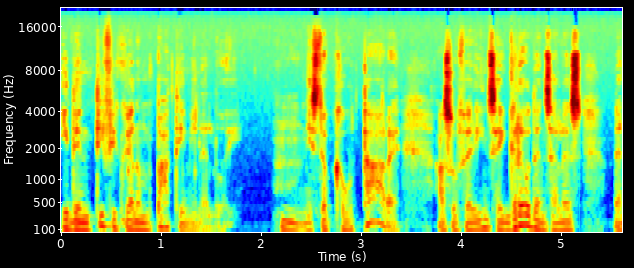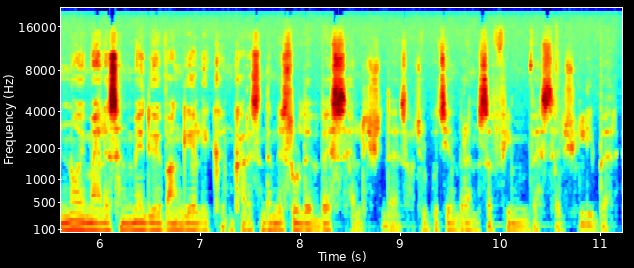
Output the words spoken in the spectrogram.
identific cu el în patimile lui. Hmm, este o căutare a suferinței greu de înțeles de noi, mai ales în mediul evanghelic, în care suntem destul de veseli și de, sau cel puțin vrem să fim veseli și liberi.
